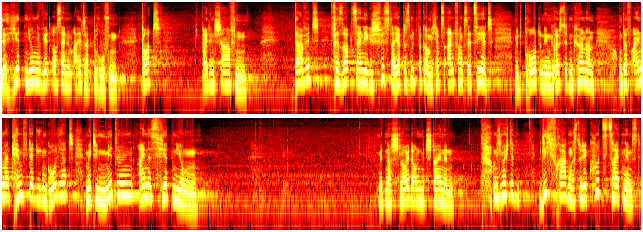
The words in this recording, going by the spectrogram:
Der Hirtenjunge wird aus seinem Alltag berufen. Gott bei den Schafen. David versorgt seine Geschwister. Ihr habt das mitbekommen, ich habe es anfangs erzählt, mit Brot und den gerösteten Körnern. Und auf einmal kämpft er gegen Goliath mit den Mitteln eines Hirtenjungen. Mit einer Schleuder und mit Steinen. Und ich möchte dich fragen, dass du dir kurz Zeit nimmst.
